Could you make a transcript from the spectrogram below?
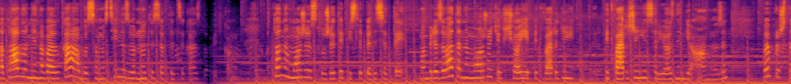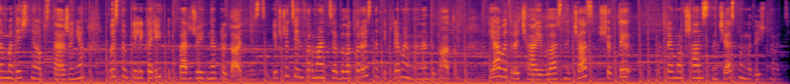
направлення на ВЛК або самостійно звернутися в ТЦК з довідками. Хто не може служити після 50? Мобілізувати не можуть, якщо є підтверджені, підтверджені серйозні діагнози. Ви пройшли медичне обстеження, висновки лікарів підтверджують непридатність. Якщо ця інформація була корисна, підтримай мене донатом. Я витрачаю власний час, щоб ти отримав шанс на чесну медичну оцінку.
